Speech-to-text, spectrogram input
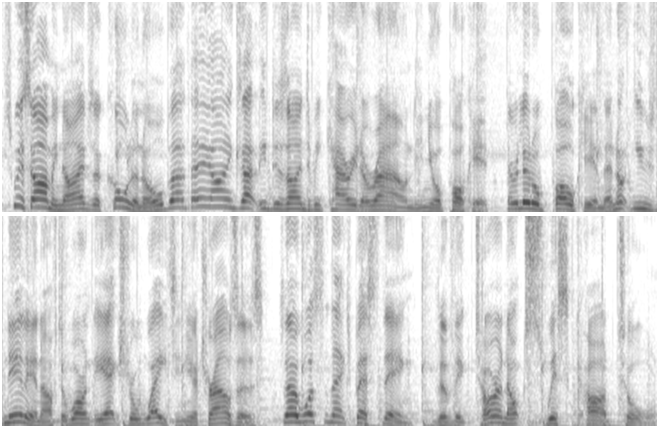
Swiss Army knives are cool and all, but they aren't exactly designed to be carried around in your pocket. They're a little bulky and they're not used nearly enough to warrant the extra weight in your trousers. So what's the next best thing? The Victorinox Swiss Card Tool.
